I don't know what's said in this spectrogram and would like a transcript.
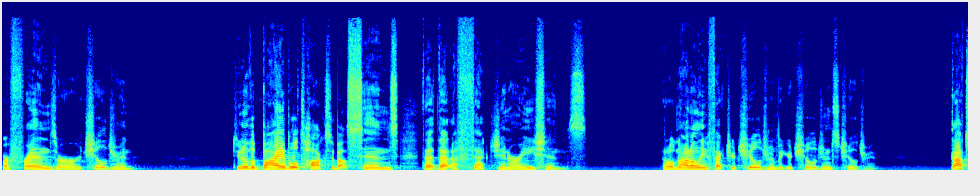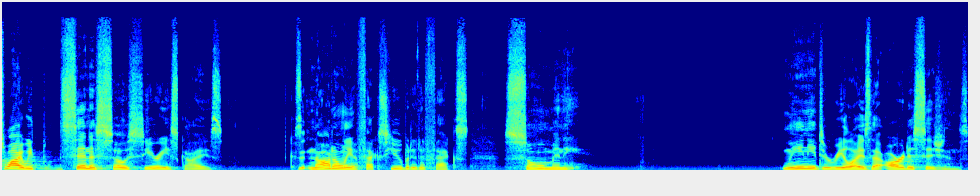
our friends or our children. Do you know the Bible talks about sins that, that affect generations? That'll not only affect your children, but your children's children. That's why we, sin is so serious, guys, because it not only affects you, but it affects so many. We need to realize that our decisions,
